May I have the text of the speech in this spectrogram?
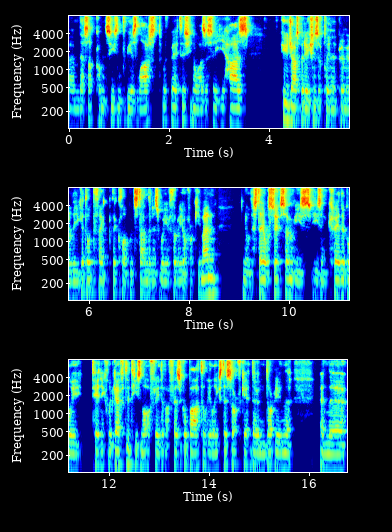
um, this upcoming season to be his last with Betis. You know, as I say, he has huge aspirations of playing in the Premier League. I don't think the club would stand in his way if the right offer came in. You know, the style suits him. He's he's incredibly technically gifted. He's not afraid of a physical battle. He likes to sort of get down and dirty in the in the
